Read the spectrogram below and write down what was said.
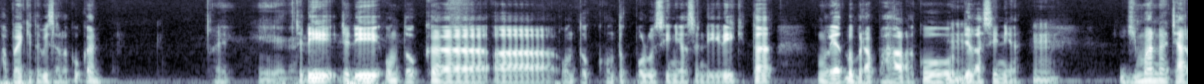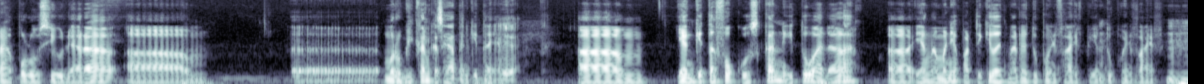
Apa yang kita bisa lakukan? iya kan. Jadi jadi untuk eh, eh, untuk untuk polusinya sendiri kita ngelihat beberapa hal. Aku Hmm. jelasin ya. Hmm. Gimana cara polusi udara em, eh, merugikan kesehatan kita ya. Iya. Em, yang kita fokuskan itu adalah eh, yang namanya particulate matter 2.5 PM 2.5. Mhm.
